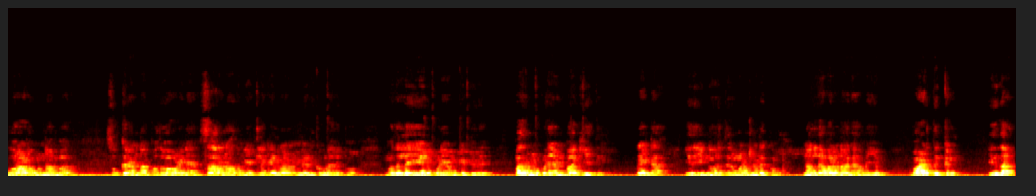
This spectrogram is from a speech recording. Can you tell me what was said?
போராடம் ஒன்னாம் பாதம். சுக்கரன்னா பொதுவாக உடனே சாரநாதன் எட்டில் கெடுறான்னு எடுக்கக்கூடாது இப்போ. முதல்ல ஏழு குடையவன் கெட்டுது பதினொன்று குடையவன் பாக்கியத்தில். ரைட்டா இது இன்னொரு திருமணம் நடக்கும். நல்ல வரனாக அமையும். வாழ்த்துக்கள். இதுதான்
